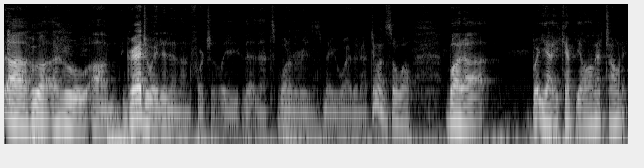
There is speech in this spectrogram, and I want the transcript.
uh, who uh, who um, graduated, and unfortunately, th- that's one of the reasons maybe why they're not doing so well. But uh, but yeah, he kept yelling at Tony.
